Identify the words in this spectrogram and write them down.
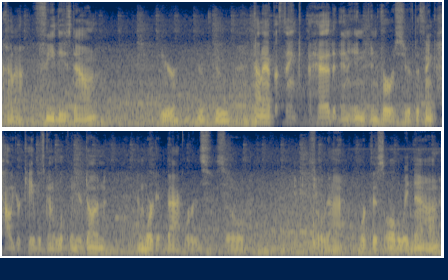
kind of feed these down here. Kind of have to ahead and in inverse. You have to think how your cable's gonna look when you're done and work it backwards. So so we're gonna work this all the way down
